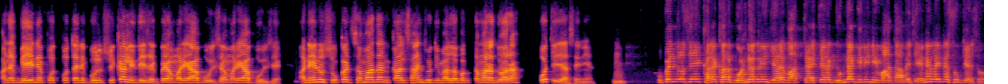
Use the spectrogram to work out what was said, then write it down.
અને બેયને પોતપોતાની ભૂલ સ્વીકાર લીધી છે કે ભાઈ અમારી આ ભૂલ છે અમારી આ ભૂલ છે. અને એનું સુખદ સમાધાન કાલ સાંજ સુધીમાં લગભગ તમારા દ્વારા પહોંચી જશે ત્યાં ઉપેન્દ્રસિંહ ખરેખર ગોંડલની જયારે વાત થાય ત્યારે ગુંડાગીરીની વાત આવે છે. એને લઈને શું કહેશો?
